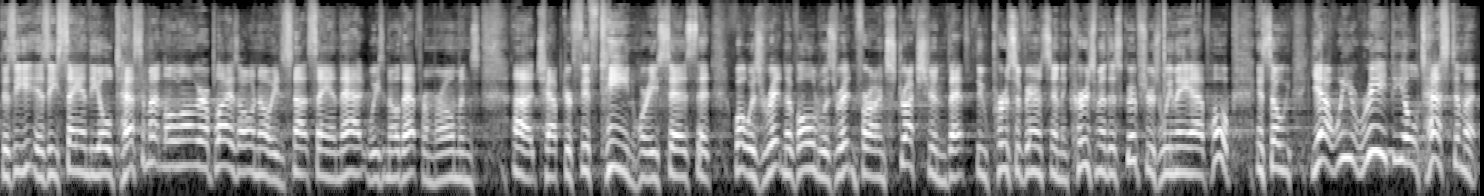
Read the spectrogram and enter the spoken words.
Does he, is he saying the Old Testament no longer applies? Oh, no, he's not saying that. We know that from Romans uh, chapter 15, where he says that what was written of old was written for our instruction, that through perseverance and encouragement of the scriptures we may have hope. And so, yeah, we read the Old Testament,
